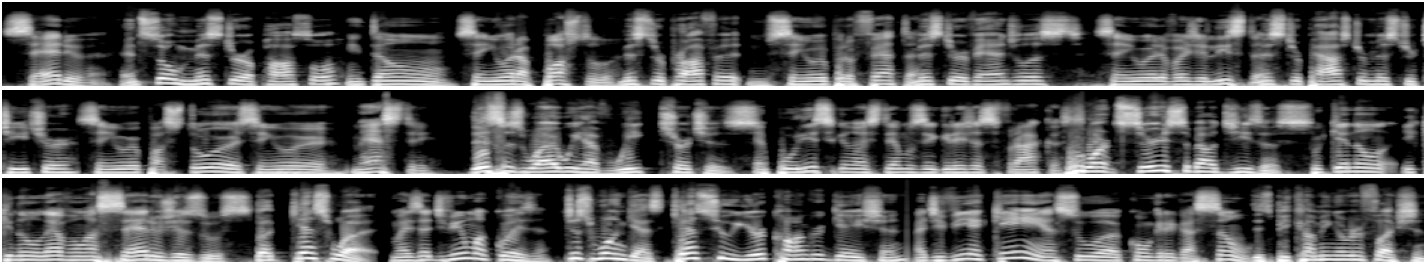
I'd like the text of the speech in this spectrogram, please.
Sério, velho? And so, Mr. Apostle, Então, Senhor apóstolo, Mr. Prophet, Senhor profeta, Mr. Evangelist, Senhor evangelista, Mr. Pastor, Mr. Teacher, Senhor pastor, Senhor mestre, This is why we have weak churches É por isso que nós temos igrejas fracas, who aren't serious about Jesus. porque não e que não levam a sério Jesus. But guess what? Mas adivinha uma coisa? Just one guess. Guess who your congregation Adivinha quem a sua congregação is becoming a reflection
